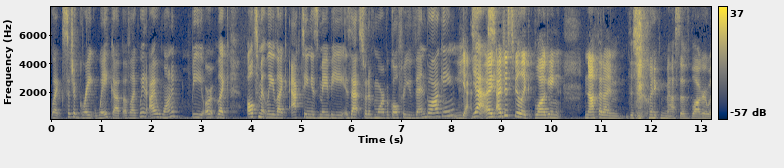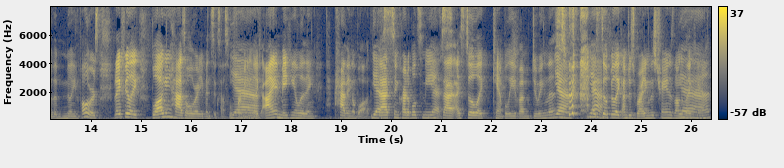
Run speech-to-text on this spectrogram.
like such a great wake up of like, wait, I want to be or like ultimately like acting is maybe is that sort of more of a goal for you than blogging? Yes. Yes. I, I just feel like blogging, not that I'm this like massive blogger with a million followers, but I feel like blogging has already been successful for me. Like I am making a living having a blog. Yes. That's incredible to me. Yes. That I still like can't believe I'm doing this. Yeah. Yeah. I still feel like I'm just riding this train as long as I can.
